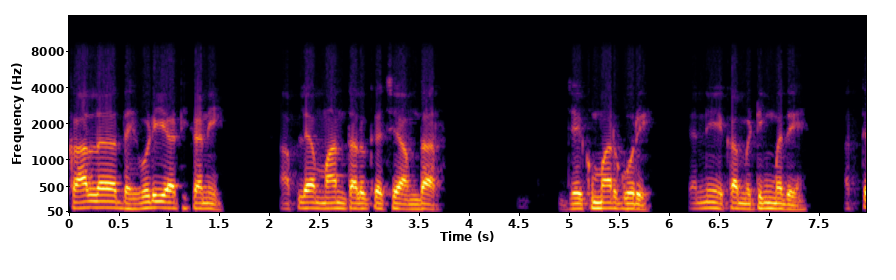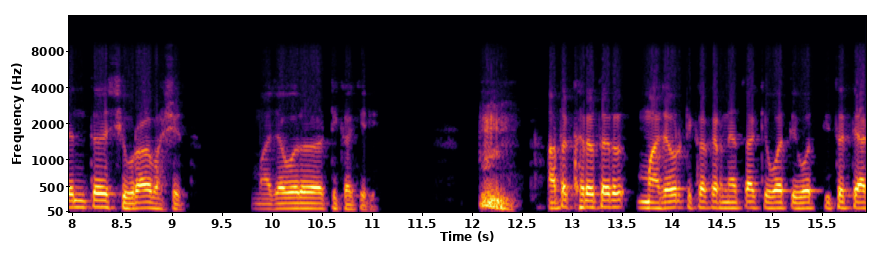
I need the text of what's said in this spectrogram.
काल दहिवडी या ठिकाणी आपल्या मान तालुक्याचे आमदार जयकुमार गोरे यांनी एका मीटिंगमध्ये अत्यंत शिवराळ भाषेत माझ्यावर टीका केली. आता खरं तर माझ्यावर टीका करण्याचा किंवा तेव्हा तिथं त्या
